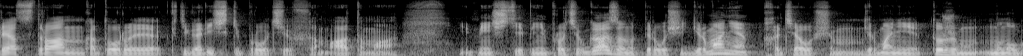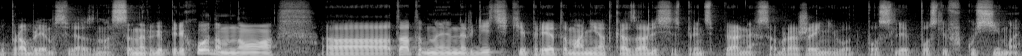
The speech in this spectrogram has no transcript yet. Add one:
ряд стран, которые категорически против там, атома и в меньшей степени против газа, но в первую очередь Германия. Хотя, в общем, в Германии тоже много проблем связано с энергопереходом, но э, от атомной энергетики при этом они отказались из принципиальных соображений вот после, после Фукусимы.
